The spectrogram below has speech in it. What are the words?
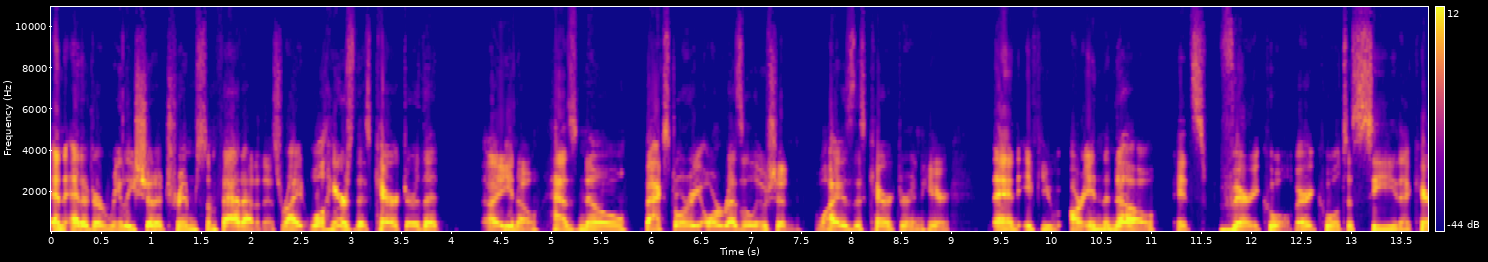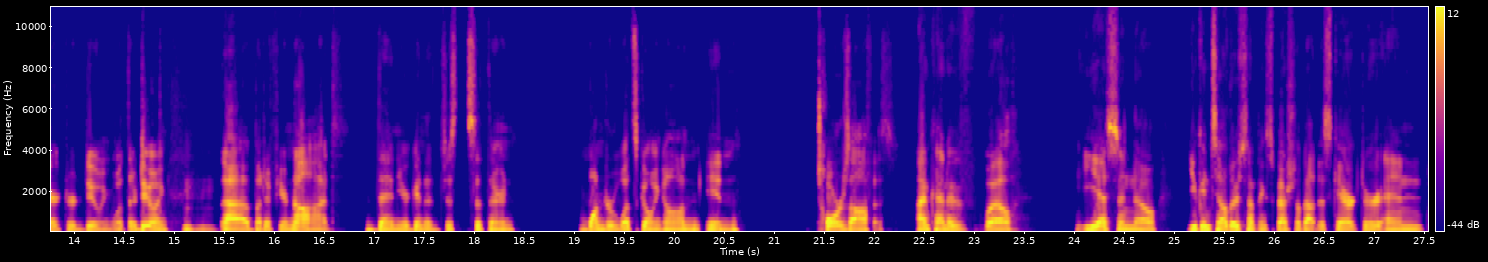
An editor really should have trimmed some fat out of this, right? Well, here's this character that uh, you know has no backstory or resolution. Why is this character in here? And if you are in the know, it's very cool, very cool to see that character doing what they're doing. Mhm. Uh, but if you're not, then you're gonna just sit there and wonder what's going on in Tor's office. I'm kind of well, yes and no. You can tell there's something special about this character, and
